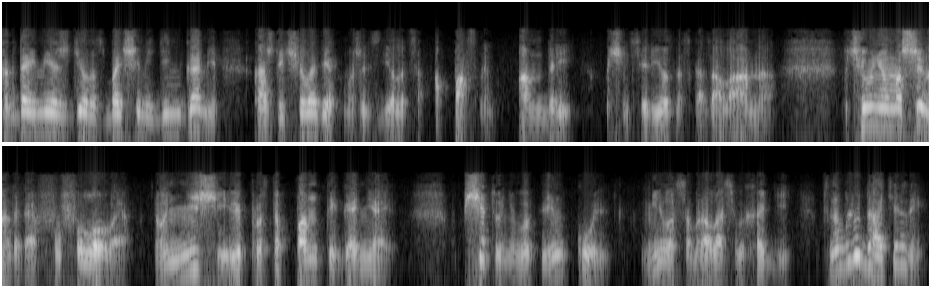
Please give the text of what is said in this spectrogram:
«Когда имеешь дело с большими деньгами, каждый человек может сделаться опасным, Андрей», — очень серьезно сказала она. «Почему у него машина такая фуфловая? Он нищий или просто понты гоняет?» Вообще-то у него Линкольн. Мила собралась выходить. Ты наблюдательный.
